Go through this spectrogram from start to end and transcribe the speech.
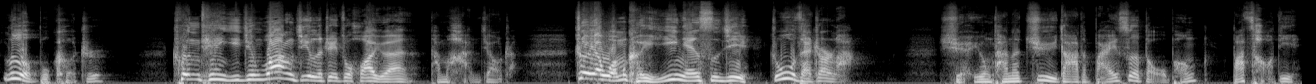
乐不可支。春天已经忘记了这座花园，他们喊叫着：“这样，我们可以一年四季住在这儿了。”雪用它那巨大的白色斗篷把草地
